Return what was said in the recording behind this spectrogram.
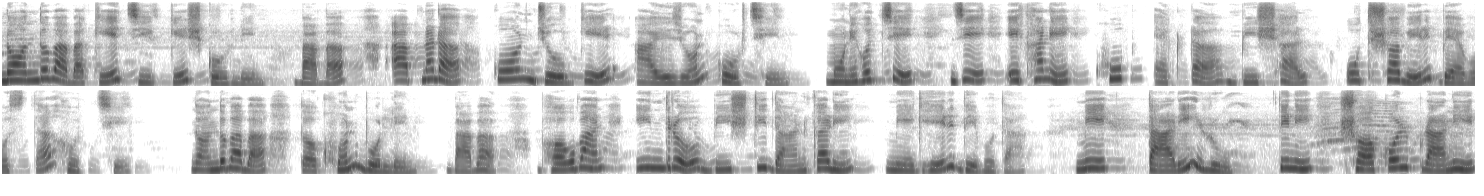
নন্দ বাবাকে জিজ্ঞেস করলেন, বাবা, আপনারা কোন যজ্ঞের আয়োজন করছেন? মনে হচ্ছে যে এখানে খুব একটা বিশাল উৎসবের ব্যবস্থা হচ্ছে। নন্দবাবা তখন বললেন, বাবা, ভগবান ইন্দ্র বৃষ্টি দানকারী মেঘের দেবতা। মেঘ তারই রূপ। তিনি সকল প্রাণীর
